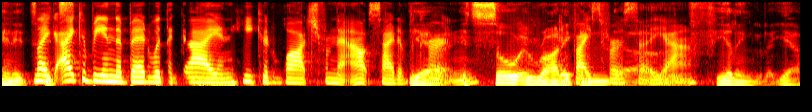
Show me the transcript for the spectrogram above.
And it's Like it's, I could be in the bed with the guy, and he could watch from the outside of the yeah, curtain. it's so erotic And vice versa, uh, yeah. Feeling like, yeah.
